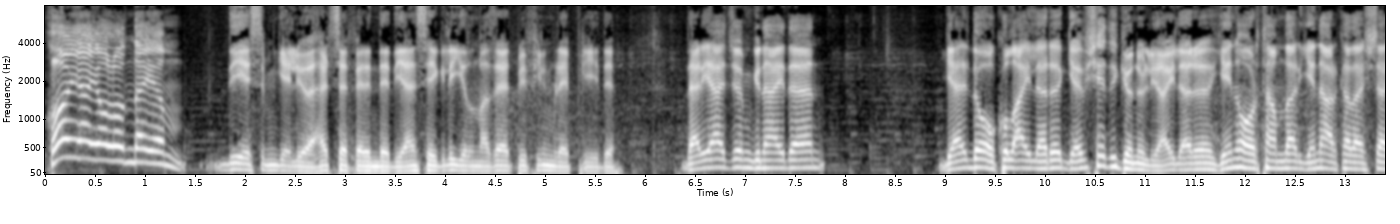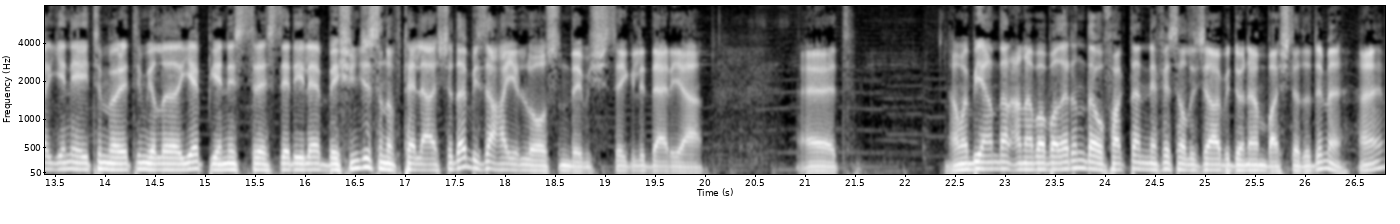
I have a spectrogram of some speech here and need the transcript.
Konya yolundayım diyesim geliyor her seferinde diyen sevgili Yılmaz. Evet bir film repliğiydi. Deryacığım günaydın. Geldi okul ayları, gevşedi gönül yayları, yeni ortamlar, yeni arkadaşlar, yeni eğitim öğretim yılı, yepyeni stresleriyle 5. sınıf telaşı da bize hayırlı olsun demiş sevgili Derya. Evet. Ama bir yandan ana babaların da ufaktan nefes alacağı bir dönem başladı değil mi? He?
